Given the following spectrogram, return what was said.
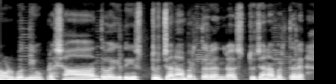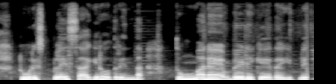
ನೋಡ್ಬೋದು ನೀವು ಪ್ರಶಾಂತವಾಗಿದೆ. ಎಷ್ಟು ಜನ ಬರ್ತಾರೆ ಅಂದರೆ ಅಷ್ಟು ಜನ ಬರ್ತಾರೆ. ಟೂರಿಸ್ಟ್ ಪ್ಲೇಸ್ ಆಗಿರೋದ್ರಿಂದ ತುಂಬಾ ಬೇಡಿಕೆ ಇದೆ ಈ ಪ್ಲೇಸ್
